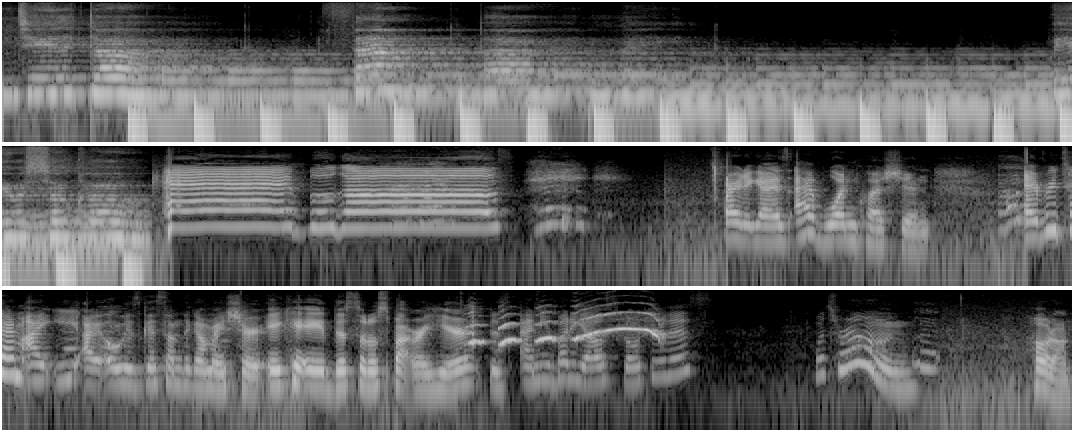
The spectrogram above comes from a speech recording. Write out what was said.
Into the dark, I found by the lake. We were so close. Hey, boogos! Alrighty, guys, I have one question. Every time I eat, I always get something on my shirt, aka this little spot right here. Does anybody else go through this? What's wrong? Hold on.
